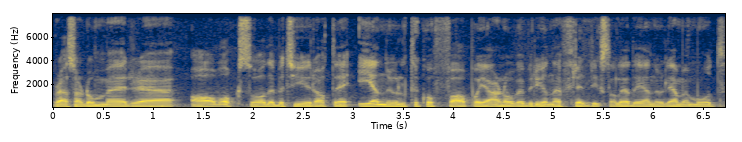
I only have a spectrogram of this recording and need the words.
ble snart dommer eh, av også. Det betyr at det er 1-0 til Koffa på Jæren over Bryne. Fredrikstad leder 1-0 hjemme mot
